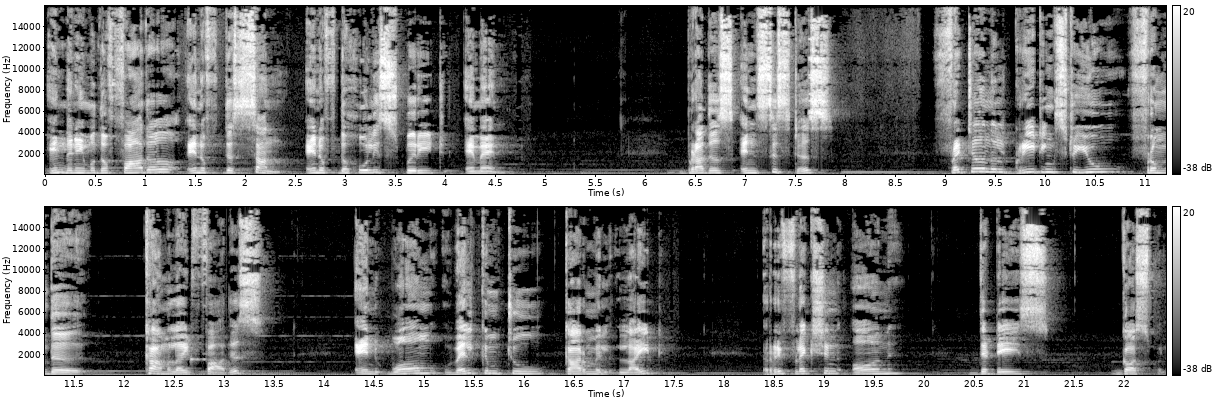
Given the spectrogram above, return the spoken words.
In the name of the Father, and of the Son, and of the Holy Spirit. Amen. Brothers and sisters, fraternal greetings to you from the Carmelite Fathers, and warm welcome to Carmel Light, reflection on the day's Gospel.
